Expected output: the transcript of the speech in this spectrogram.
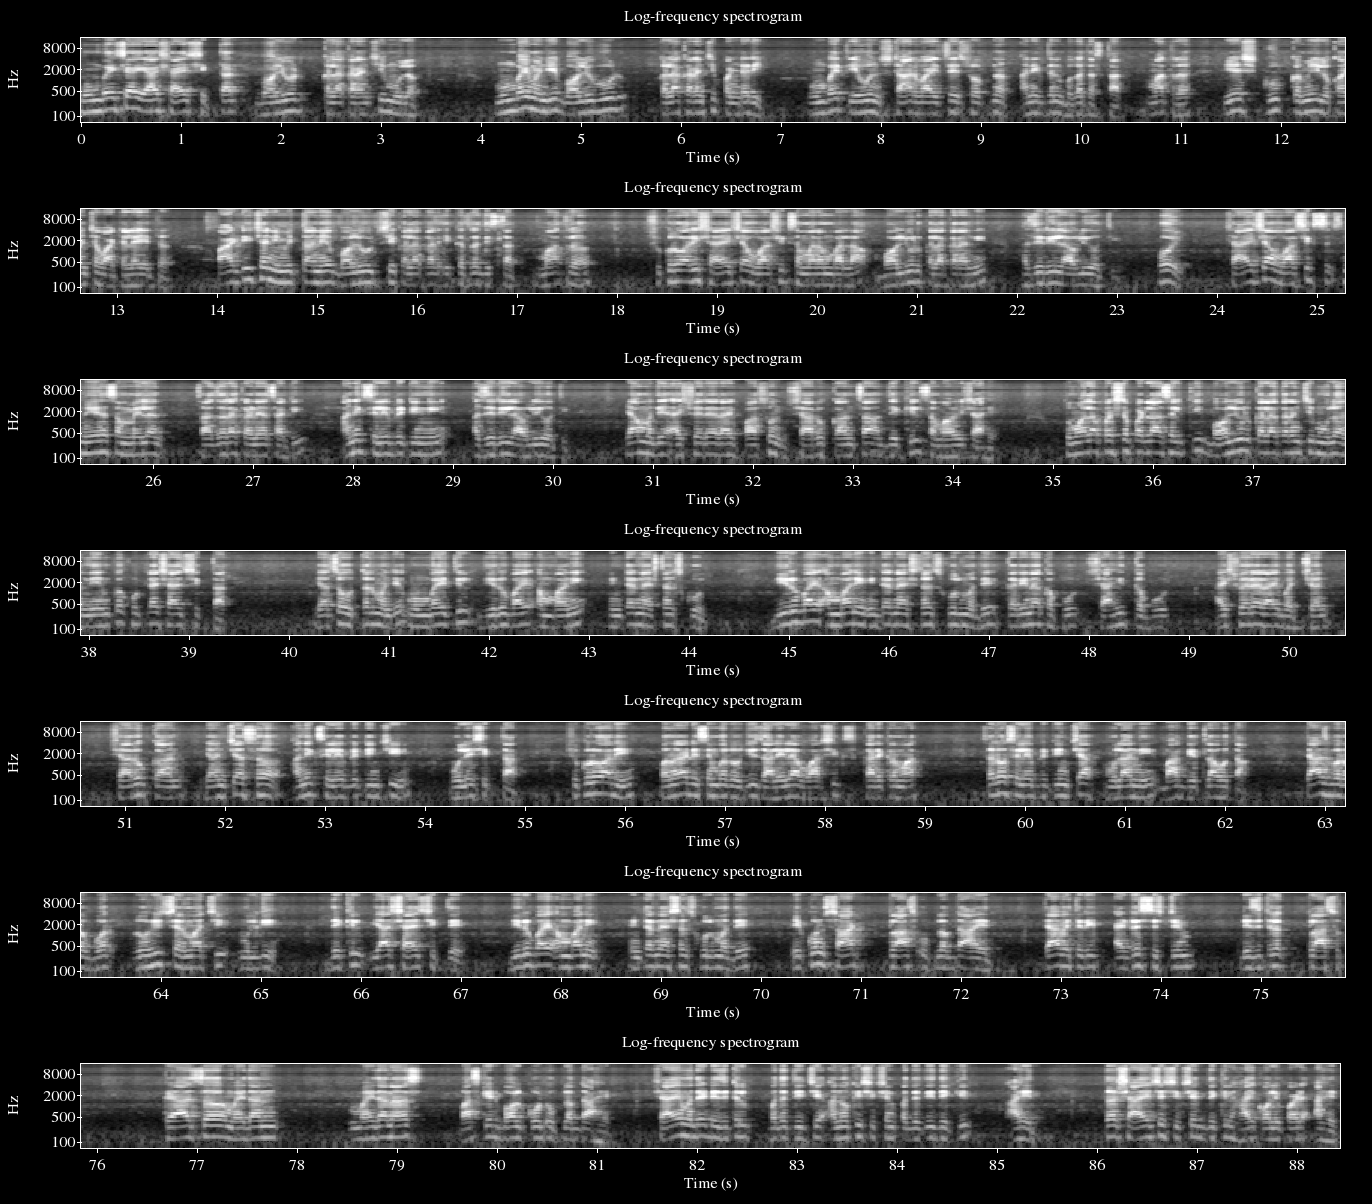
मुंबईच्या या शाळेत शिकतात बॉलिवूड कलाकारांची मुलं. मुंबई म्हणजे बॉलिवूड कलाकारांची पंढरी. मुंबईत येऊन स्टार व्हायचे स्वप्न अनेकजण बघत असतात. मात्र यश खूप कमी लोकांच्या वाट्याला येतं. पार्टीच्या निमित्ताने बॉलिवूडचे कलाकार एकत्र दिसतात. मात्र शुक्रवारी शाळेच्या वार्षिक समारंभाला बॉलिवूड कलाकारांनी हजेरी लावली होती. होय शाळेच्या वार्षिक स्नेहसंमेलन साजरा करण्यासाठी अनेक सेलिब्रिटींनी हजेरी लावली होती. यामध्ये ऐश्वर्या रायपासून शाहरुख खानचा देखील समावेश आहे. तुम्हाला प्रश्न पडला असेल की बॉलिवूड कलाकारांची मुलं नेमकं कुठल्या शाळेत शिकतात? याचं उत्तर म्हणजे मुंबईतील Dhirubhai Ambani international school. Dhirubhai Ambani international स्कूलमध्ये करीना कपूर शाहिद कपूर ऐश्वर्या राय बच्चन शाहरुख खान यांच्यासह अनेक सेलिब्रिटींची मुले शिकतात. शुक्रवारी पंधरा डिसेंबर रोजी झालेल्या वार्षिक कार्यक्रमात सर्व सेलिब्रिटींच्या मुलांनी भाग घेतला होता. त्याचबरोबर रोहित शर्माची मुलगी देखील याच शाळेत शिकते. धीरूभाई अंबानी इंटरनॅशनल स्कूलमध्ये एकूण साठ क्लास उपलब्ध आहेत. त्या व्यतिरिक्त ॲड्रेस सिस्टीम डिजिटल क्लास खेळाचं मैदान मैदानास बास्केटबॉल कोर्ट उपलब्ध आहे. शाळेमध्ये डिजिटल पद्धतीचे अनोखी शिक्षण पद्धती देखील आहेत. तर शाळेचे शिक्षक देखील हाय क्वालिफाईड आहेत.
